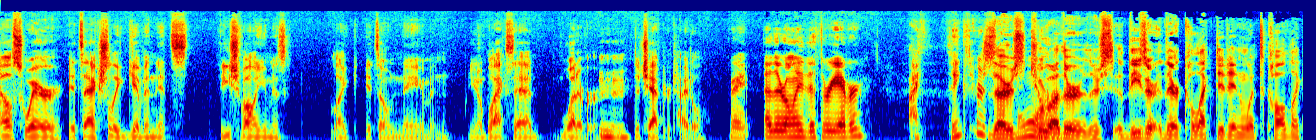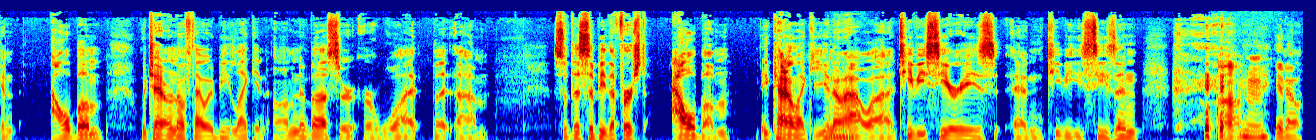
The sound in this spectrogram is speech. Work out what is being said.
Elsewhere, it's actually given its each volume is like its own name and you know Blacksad whatever the chapter title. Right. Are there only the three ever? I think there's There's two other. There's these are they're collected in what's called like an album, which I don't know if that would be like an omnibus or or what. But um, so this would be the first album. It kind of like you know how uh, TV series and TV season, you know.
